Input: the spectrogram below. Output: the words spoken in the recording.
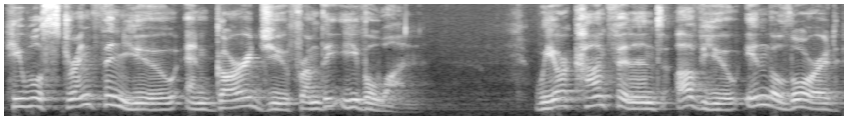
He will strengthen you and guard you from the evil one. We are confident of you in the Lord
